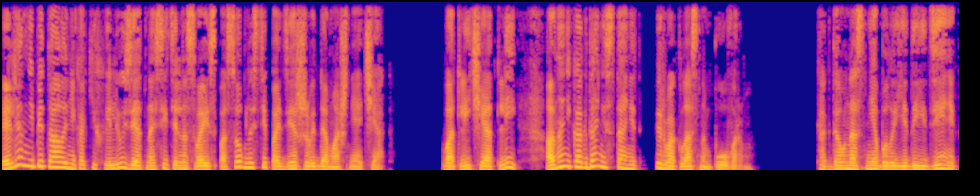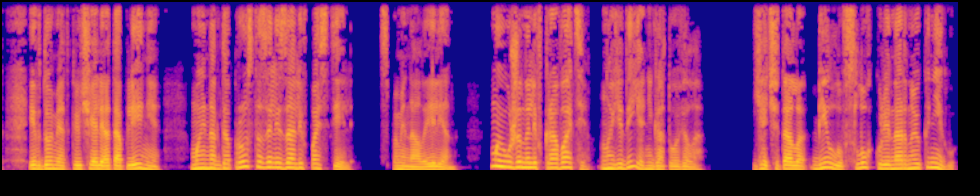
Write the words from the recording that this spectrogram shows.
Элен не питала никаких иллюзий относительно своей способности поддерживать домашний очаг. В отличие от Ли, она никогда не станет первоклассным поваром. Когда у нас не было еды и денег, и в доме отключали отопление, мы иногда просто залезали в постель, — вспоминала Елен. Мы ужинали в кровати, но еды я не готовила. Я читала Биллу вслух кулинарную книгу.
